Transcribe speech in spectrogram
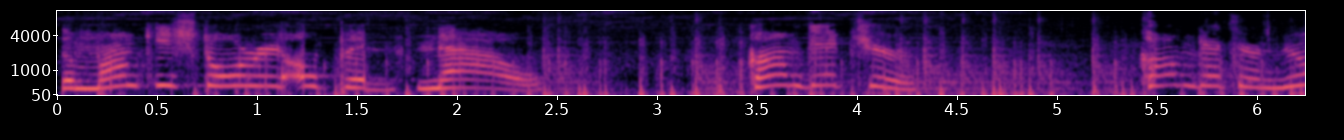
The monkey store is open now. Come get your come get your new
